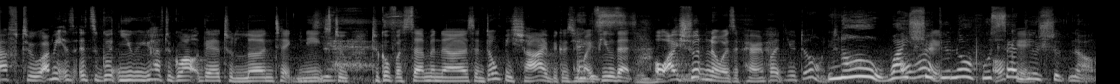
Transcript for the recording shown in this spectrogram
have to. I mean, it's, it's good. You you have to go out there to learn techniques, to to go for seminars, and don't be shy because you might feel that oh I should know as a parent, but you don't. No, why should right. you know? Who said you should know?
